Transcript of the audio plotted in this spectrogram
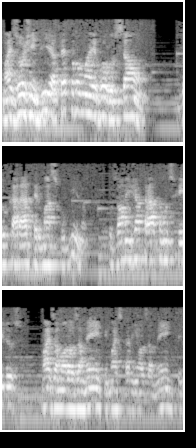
mas hoje em dia, até por uma evolução do caráter masculino, os homens já tratam os filhos mais amorosamente, mais carinhosamente.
